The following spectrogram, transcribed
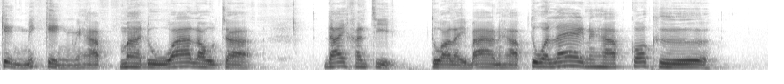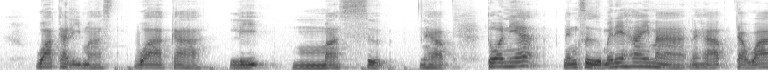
เก่งไม่เก่งนะครับ มาดูว่าเราจะได้คันจิตัวอะไรบ้างนะครับ ตัวแรกนะครับก็คือวากาลิมัสวากาลิมัส นะครับ ตัวเนี้ยหนังสือไม่ได้ให้มานะครับ แต่ว่า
